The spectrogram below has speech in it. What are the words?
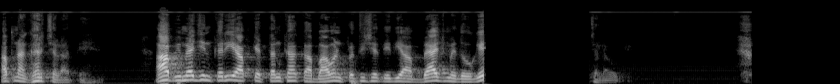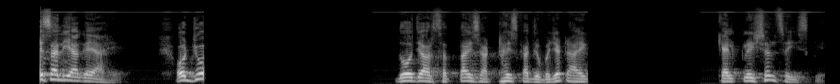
अपना घर चलाते हैं। आप इमेजिन करिए, आपके तनख्वाह का बावन प्रतिशत यदि आप ब्याज में दोगे, चलाओगे। पैसा लिया गया है। और जो 2027-28 का जो बजट आएगा कैलकुलेशन से इसके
